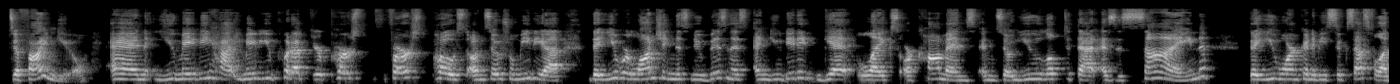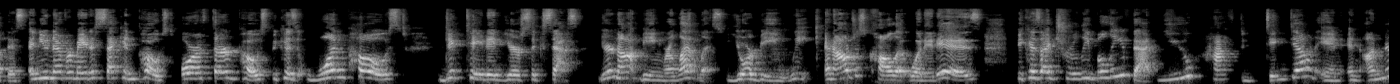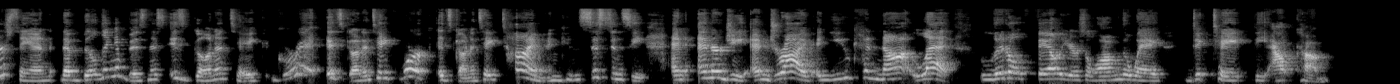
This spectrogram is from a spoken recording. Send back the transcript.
define you. And you maybe have maybe you put up your first first post on social media that you were launching this new business and you didn't get likes or comments. And so you looked at that as a sign that you weren't going to be successful at this. And you never made a second post or a third post because one post dictated your success you're not being relentless. You're being weak. And I'll just call it what it is because I truly believe that. You have to dig down in and understand that building a business is going to take grit. It's going to take work. It's going to take time and consistency and energy and drive. And you cannot let little failures along the way dictate the outcome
